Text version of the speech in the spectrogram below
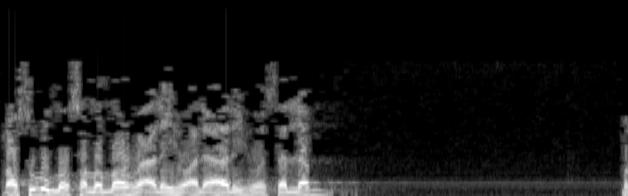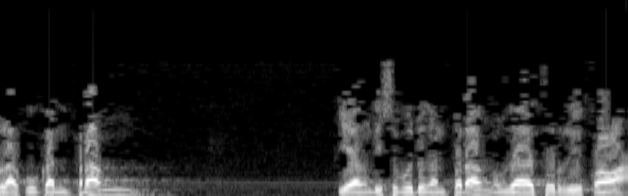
Rasulullah sallallahu alaihi wa alihi wasallam melakukan perang yang disebut dengan perang Zatul Riqa'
